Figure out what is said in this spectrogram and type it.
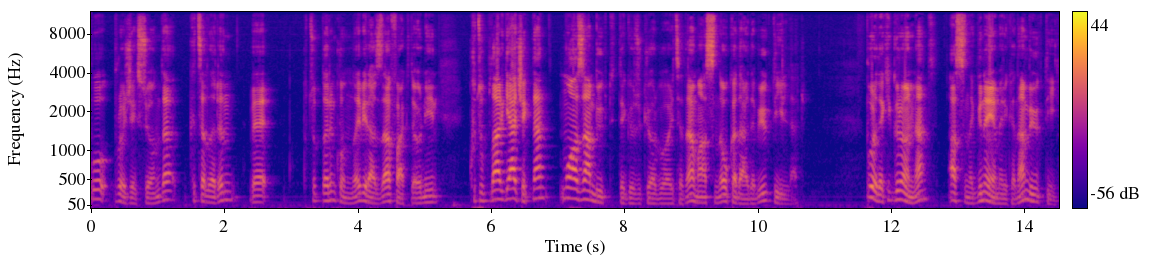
Bu projeksiyonda kıtaların ve kutupların konumları biraz daha farklı. Örneğin kutuplar gerçekten muazzam büyüklükte gözüküyor bu haritada ama aslında o kadar da büyük değiller. Buradaki Grönland aslında Güney Amerika'dan büyük değil.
